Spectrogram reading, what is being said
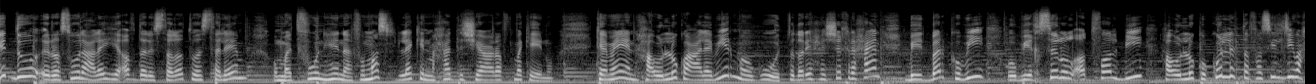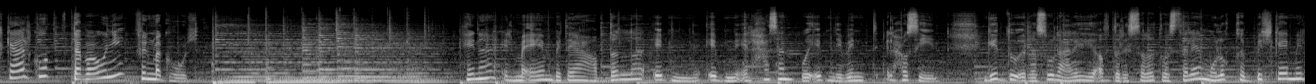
جده الرسول عليه أفضل الصلاة والسلام ومدفون هنا في مصر لكن محدش يعرف مكانه. كمان هقول لكم على بير موجود في ضريح الشيخ ريحان بيتباركوا بيه وبيغسلوا الأطفال بيه. هقول لكم كل التفاصيل دي وأحكيها لكم. تابعوني في المجهول. هنا المقام بتاع عبد الله ابن ابن الحسن وابن بنت الحسين. جده الرسول عليه أفضل الصلاة والسلام ولقب بالكامل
